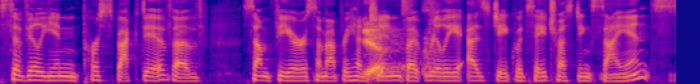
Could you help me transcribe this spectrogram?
civilian perspective of some fear, some apprehension, Yeah. but really, as Jake would say, trusting science.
